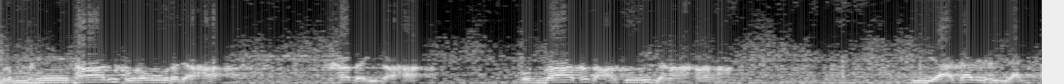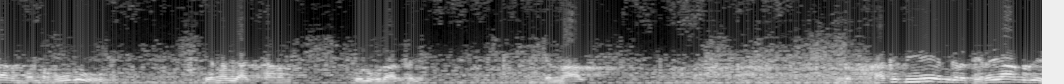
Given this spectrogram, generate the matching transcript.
பிரம்மேஷாதி சுரௌரஜ சதைத ஜனாக இங்கே ஆச்சாரியர்கள் வியாக்கியானம் பண்ற போது என்ன வியாக்கியானம்? சொல்லுகிறார்கள். என்னால் இந்த பிரகதி என்கிற திரையானது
